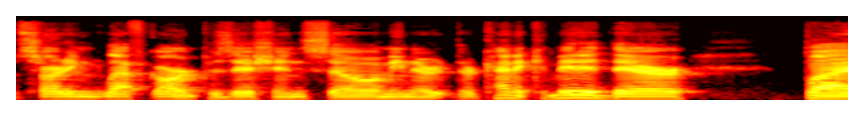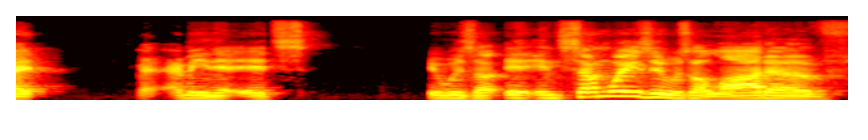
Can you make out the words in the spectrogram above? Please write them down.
starting left guard position. So I mean they're they're kind of committed there, but I mean it's it was a, in some ways it was a lot of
